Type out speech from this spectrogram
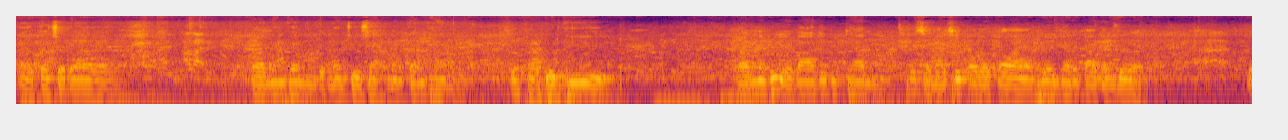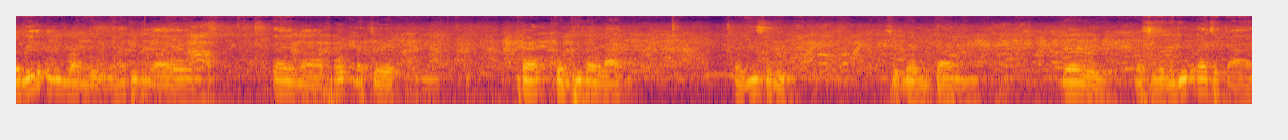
เอ่อตชดตอนนั้นท่านกำนันชูศักดิ์มันตั้งธรรมเจ้าของพื้นที่ท่านผู้ใหญ่บ้านทุกท่านท่านสมาชิกอบตเพื่อนข้าราชการตำรวจวันนี้ก็เป็นวันหนึ่งนะฮะที่พวกเราได้มาพบมาเจอเพราะคนที่เรารักคนที่สนิท สนมกันได้เกษียณอายุราชการ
